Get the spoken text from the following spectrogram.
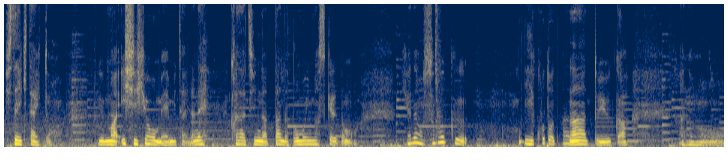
していきたいという、まあ、意思表明みたいなね形になったんだと思いますけれども。いやでもすごくいいことだなというかあの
